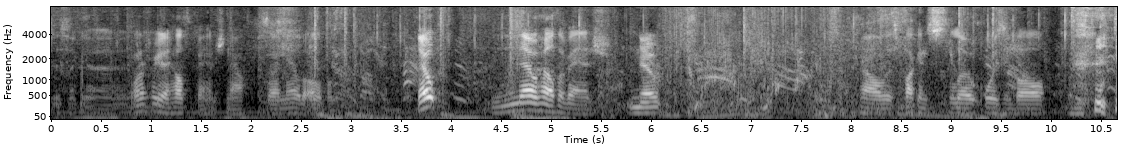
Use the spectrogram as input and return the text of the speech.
Just like a I wonder if we get a health advantage now, because I nailed all of them. Nope! No health advantage. nope. Oh, this fucking slow poison ball. It's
